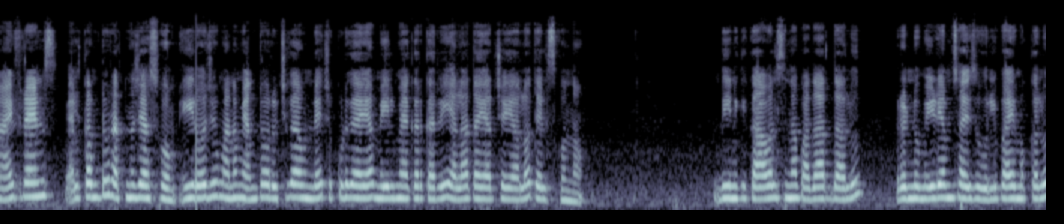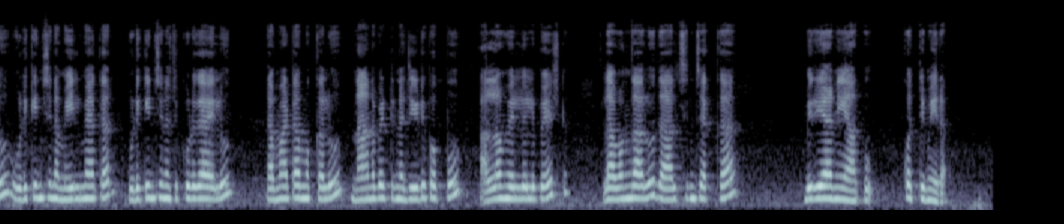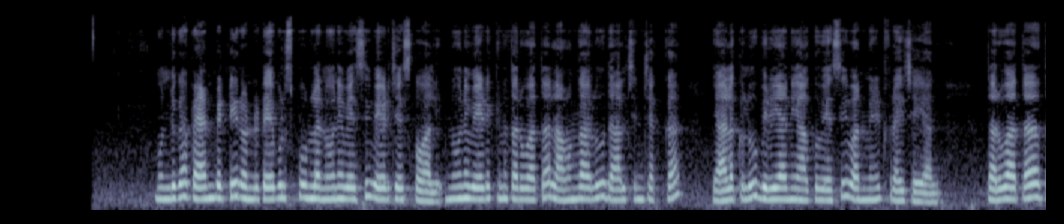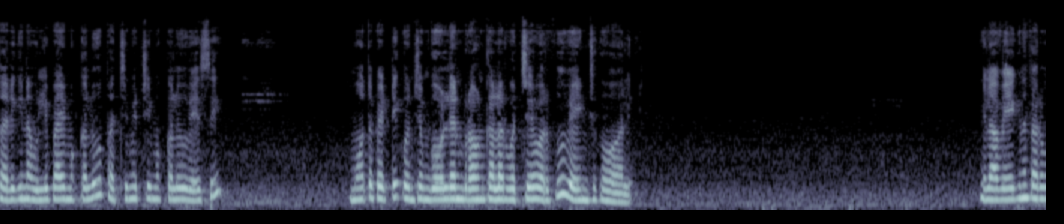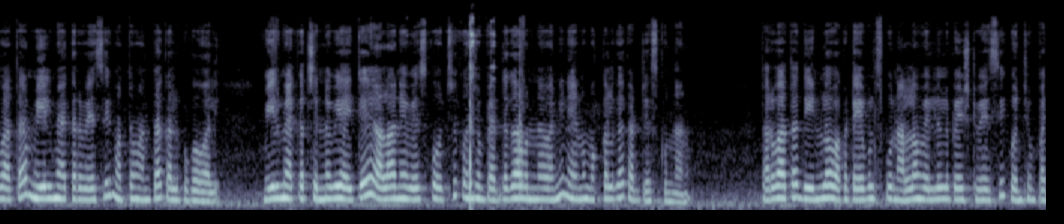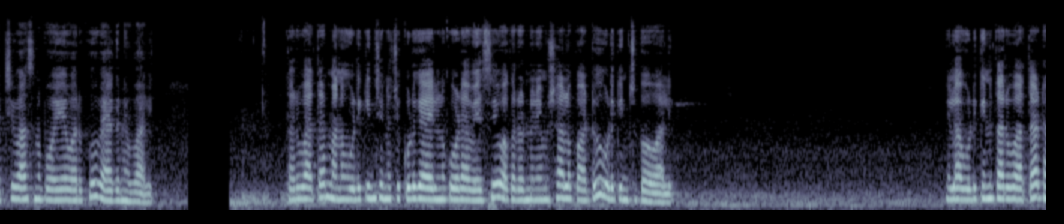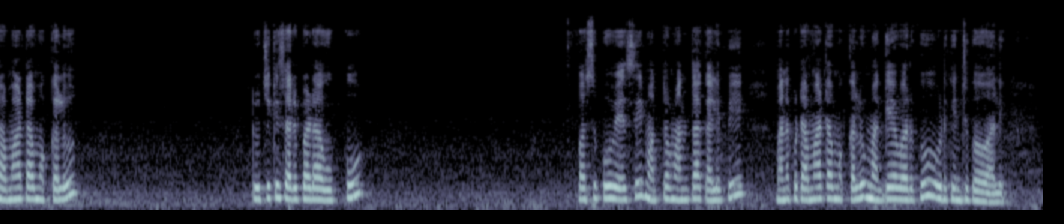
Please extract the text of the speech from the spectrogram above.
Hi friends welcome to Ratnajas home ఈరోజు మనం ఎంతో రుచిగా ఉండే చిక్కుడుగాయ మీల్ మేకర్ కర్రీ ఎలా తయారు చేయాలో తెలుసుకుందాం. దీనికి కావలసిన పదార్థాలు రెండు మీడియం సైజు ఉల్లిపాయ ముక్కలు ఉడికించిన మీల్ మేకర్ ఉడికించిన చిక్కుడుగాయలు టమాటా ముక్కలు నానబెట్టిన జీడిపప్పు అల్లం వెల్లుల్లి పేస్ట్ లవంగాలు దాల్చిన చెక్క బిర్యానీ ఆకు కొత్తిమీర. ముందుగా ప్యాన్ పెట్టి రెండు టేబుల్ స్పూన్ల నూనె వేసి వేడి చేసుకోవాలి. నూనె వేడెక్కిన తరువాత లవంగాలు దాల్చిన చెక్క యాలకులు బిర్యానీ ఆకు వేసి వన్ మినిట్ ఫ్రై చేయాలి. తరువాత తరిగిన ఉల్లిపాయ ముక్కలు పచ్చిమిర్చి ముక్కలు వేసి మూత పెట్టి కొంచెం గోల్డెన్ బ్రౌన్ కలర్ వచ్చే వరకు వేయించుకోవాలి. ఇలా వేగిన తరువాత మీల్ మేకర్ వేసి మొత్తం అంతా కలుపుకోవాలి. మీల్ మేకర్ చిన్నవి అయితే అలానే వేసుకోవచ్చు. కొంచెం పెద్దగా ఉన్నవని నేను ముక్కలుగా కట్ చేసుకున్నాను. తర్వాత దీనిలో ఒక టేబుల్ స్పూన్ అల్లం వెల్లుల్లి పేస్ట్ వేసి కొంచెం పచ్చి వాసన పోయే వరకు వేగనివ్వాలి. తరువాత మనం ఉడికించిన చిక్కుడుకాయలను కూడా వేసి ఒక రెండు నిమిషాల పాటు ఉడికించుకోవాలి. ఇలా ఉడికిన తరువాత టమాటా ముక్కలు రుచికి సరిపడా ఉప్పు పసుపు వేసి మొత్తం అంతా కలిపి మనకు టమాటా ముక్కలు మగ్గే వరకు ఉడికించుకోవాలి.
